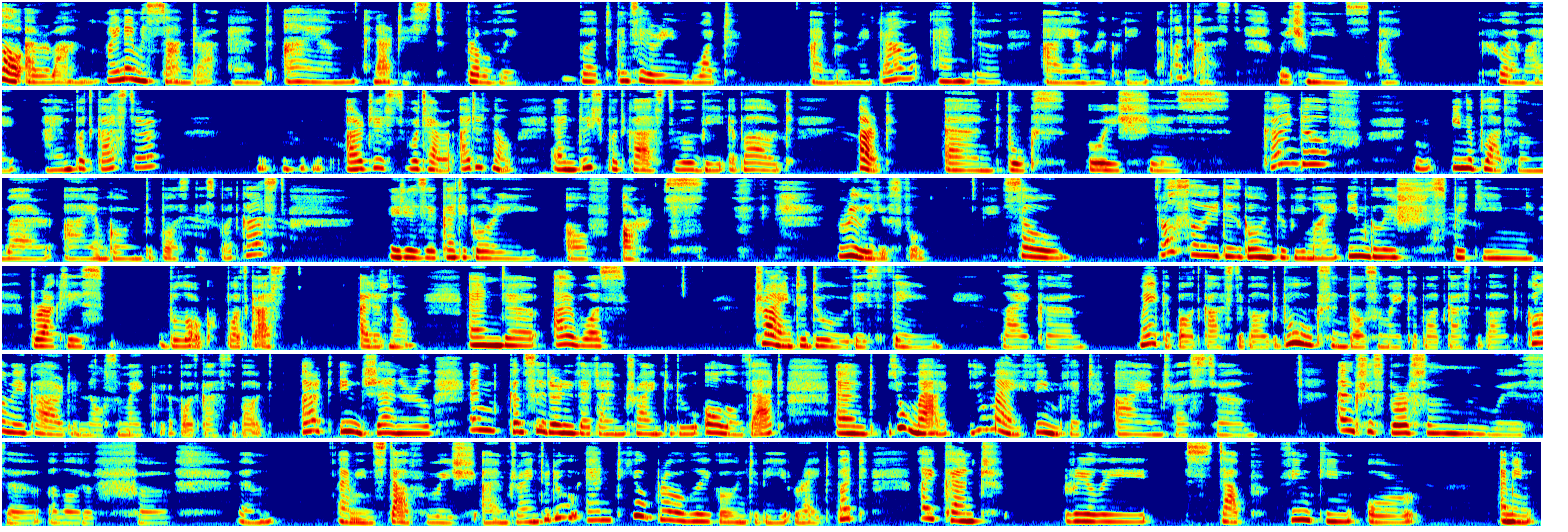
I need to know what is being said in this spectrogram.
Hello everyone, my name is Sandra and I am an artist, probably. But considering what I'm doing right now, and uh, I am recording a podcast, which means I. Who am I? I am podcaster, artist, whatever, I don't know. And this podcast will be about art and books, which is kind of in a platform where I am going to post this podcast. It is a category of arts. really useful. So, also, it is going to be my English speaking practice blog podcast. I don't know. And uh, I was trying to do this thing like um, make a podcast about books and also make a podcast about comic art and also make a podcast about art in general. And considering that I'm trying to do all of that and you may you may think that I am just um, anxious person with uh, a lot of uh, um, I mean stuff which I'm trying to do and you're probably going to be right. But I can't really stop thinking or I mean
